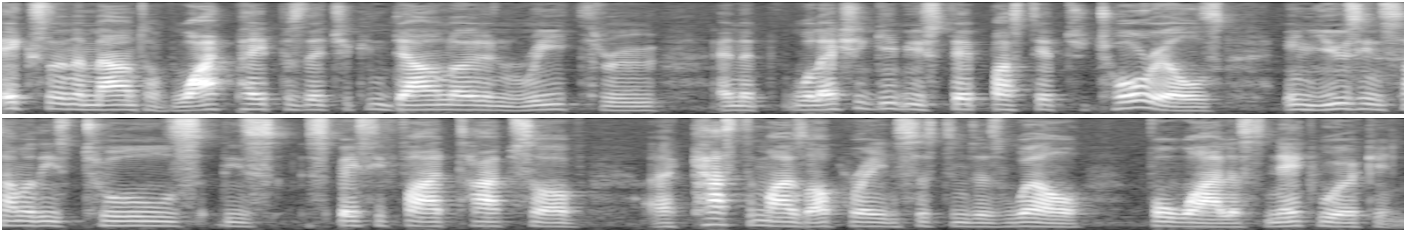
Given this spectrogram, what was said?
excellent amount of white papers that you can download and read through, and it will actually give you step-by-step tutorials in using some of these tools, these specified types of uh, customized operating systems as well for wireless networking.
